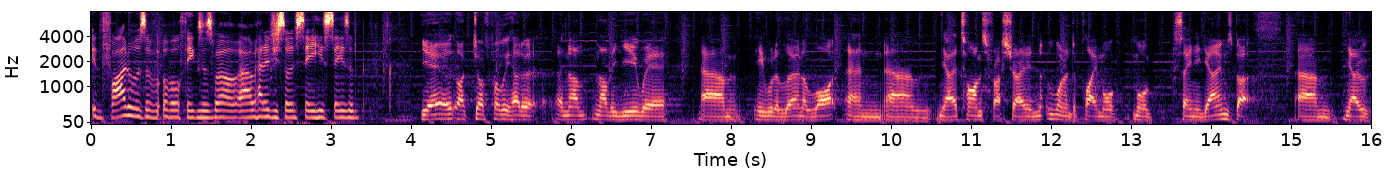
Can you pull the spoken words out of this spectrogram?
in the finals of, of all things as well. Um, how did you sort of see his season? Yeah, like Josh probably had a, another year where um, he would have learned a lot and um, you know, at times frustrated. Wanted to play more more senior games, but um, you know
